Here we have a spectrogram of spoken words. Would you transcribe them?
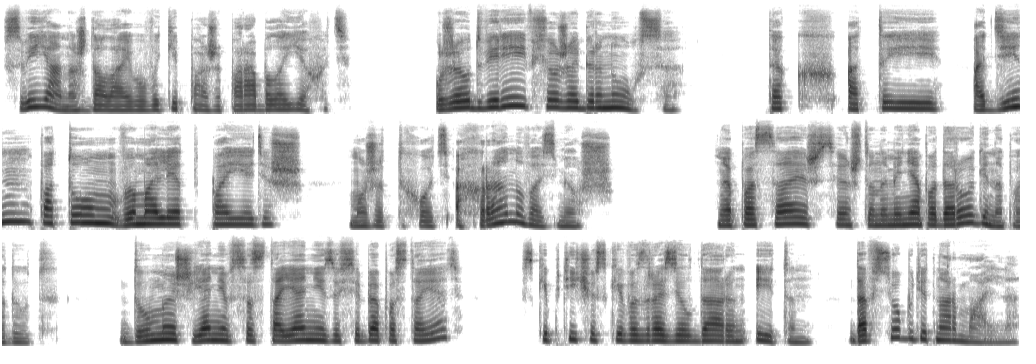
Свияна ждала его в экипаже, пора было ехать. Уже у дверей все же обернулся. «Так, а ты один потом в Эмалет поедешь?» Может, хоть охрану возьмешь? Опасаешься, что на меня по дороге нападут? Думаешь, я не в состоянии за себя постоять? Скептически возразил Даррен Итан. Да все будет нормально.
